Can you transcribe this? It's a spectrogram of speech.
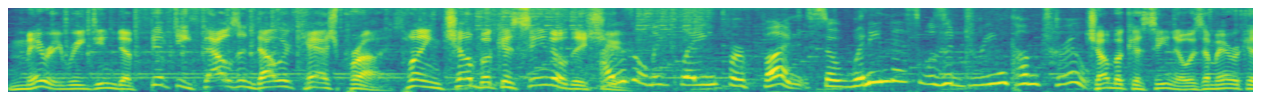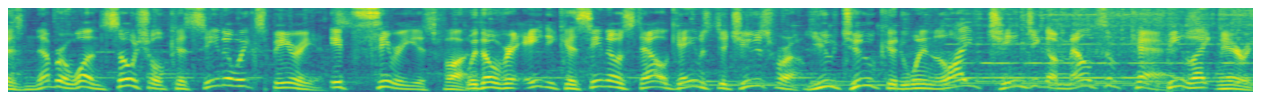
Mary redeemed a $50,000 cash prize playing Chumba Casino this year. I was only playing for fun, so winning this was a dream come true. Chumba Casino is America's number one social casino experience. It's serious fun. With over 80 casino style games to choose from, you too could win life changing amounts of cash. Be like Mary.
